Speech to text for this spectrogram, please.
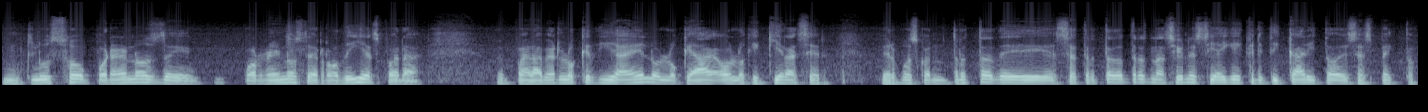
incluso ponernos de ponernos de rodillas para para ver lo que diga él o lo que haga, o lo que quiera hacer. Pero pues cuando trata de se trata de otras naciones sí hay que criticar y todo ese aspecto.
